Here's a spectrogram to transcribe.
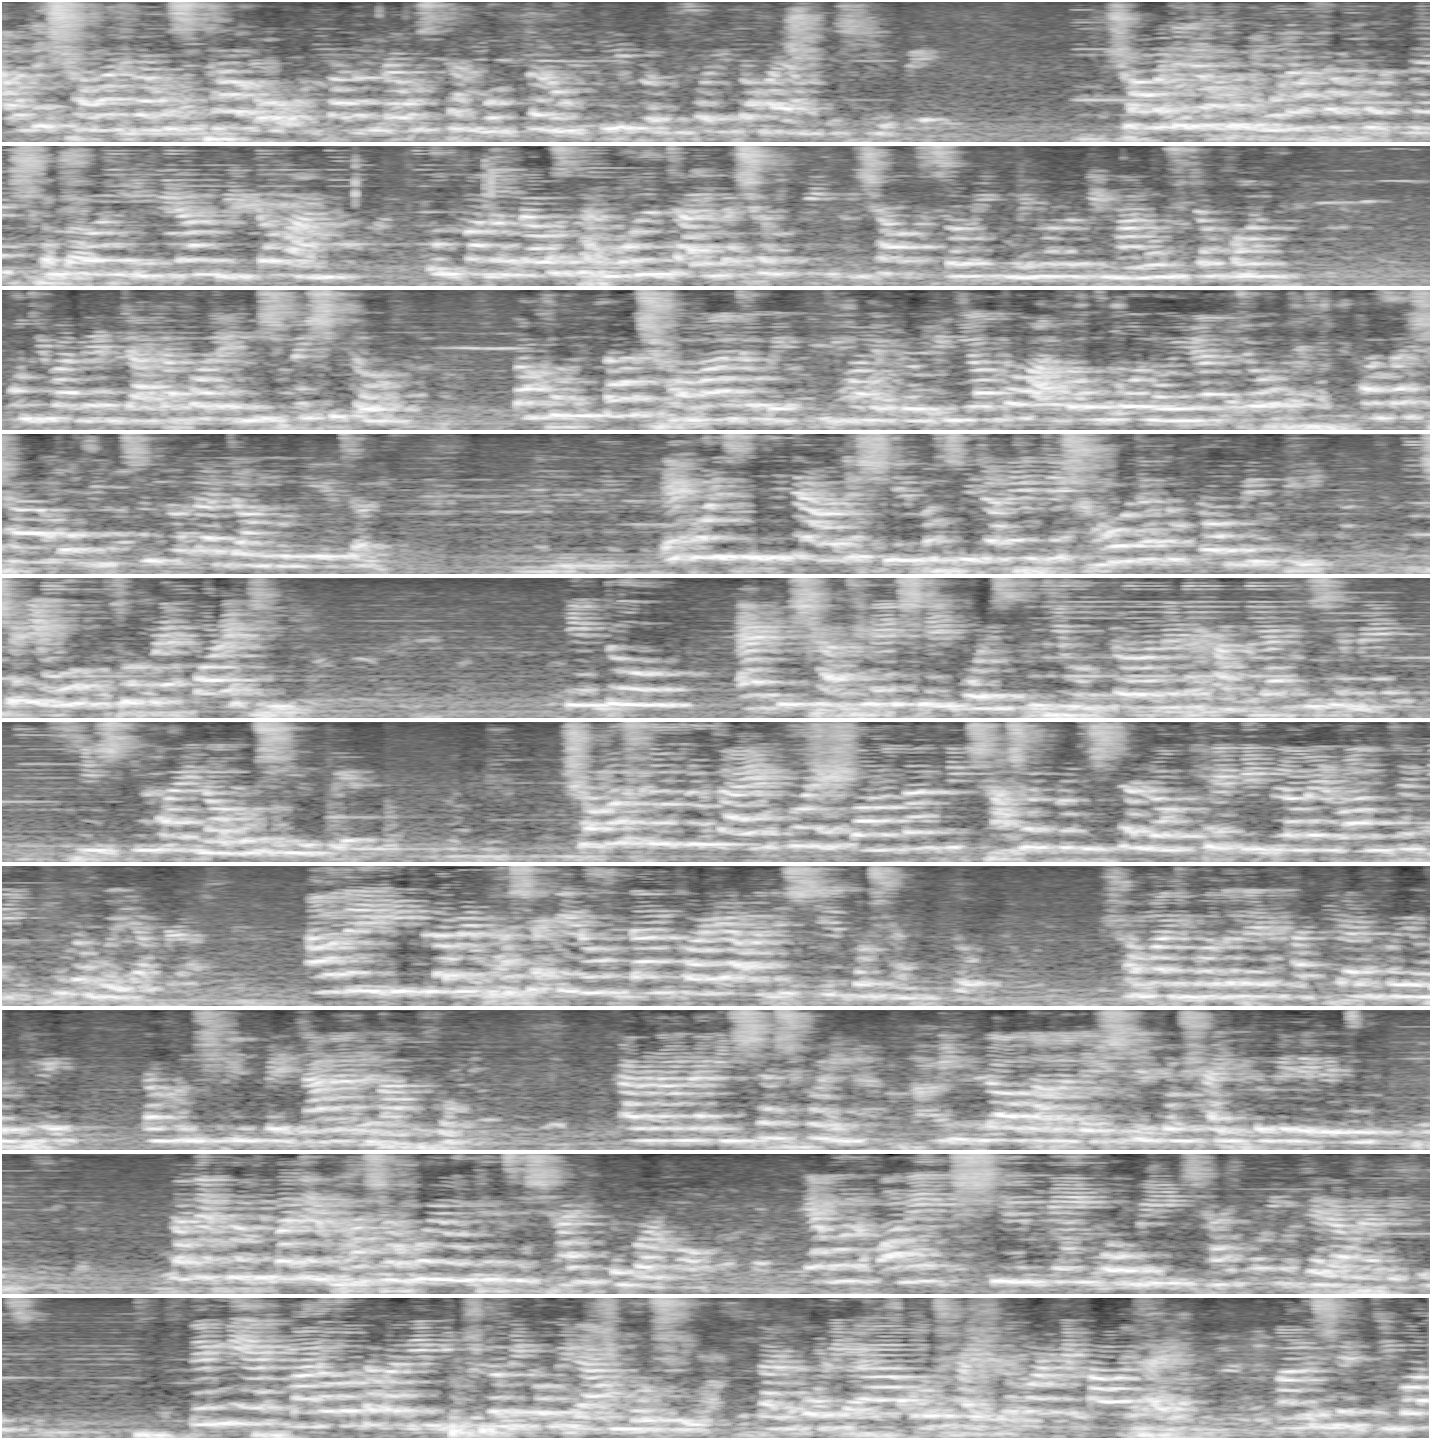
আমাদের সমাজ ব্যবস্থা ও উৎপাদন ব্যবস্থার মূর্ত রূপটি প্রতিফলিত হয় আমাদের শিল্পে। সমাজে যখন মুনাফা করতে শোষণ নিপীড়ন বিদ্যমান উৎপাদন ব্যবস্থার মূল চালিকা শক্তি কৃষক, শ্রমিক, মেহনতি মানুষ যখন পুঁজিবাদের যাতাফলে নিষ্পেষিত, তখন তা সমাজ ও ব্যক্তি জীবনে প্রতিনিয়ত আতঙ্ক, নৈরাজ্য, হতাশা ও বিচ্ছিন্নতার জন্ম দিয়ে চলে। এ পরিস্থিতিতে আমাদের শিল্প সৃজনের যে সহজাত প্রবৃত্তি, সেটি মুখ থুবড়ে পড়ে ঠিকই। কিন্তু একই সাথে সেই পরিস্থিতি উত্তরণের হাতিয়ার হিসেবে সৃষ্টি হয় নবশিল্পের। সমাজতন্ত্র কায়েম করে গণতান্ত্রিক শাসন প্রতিষ্ঠার লক্ষ্যে বিপ্লবের মন্ত্রে দীক্ষিত হই আমরা। আমাদের এই বিপ্লবের ভাষাকে রূপদান করে আমাদের শিল্প সাহিত্য। সমাজ বদলের হাতিয়ার হয়ে ওঠে তখন শিল্পের নানান মাধ্যম। কারণ আমরা বিশ্বাস করি বিপ্লব আমাদের শিল্প সাহিত্যকে দেবে তাদের প্রতিবাদের ভাষা হয়ে উঠেছে সাহিত্যকর্ম। এমন অনেক শিল্পী, কবি, সাহিত্যিকদের আমরা দেখেছি। তেমনি এক মানবতাবাদী বিপ্লবী কবি রাম বসু। তার কবিতা ও সাহিত্যকর্মে পাওয়া যায় মানুষের জীবন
